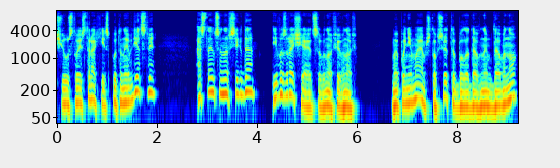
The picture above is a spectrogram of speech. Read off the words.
Чувства и страхи, испытанные в детстве, остаются навсегда и возвращаются вновь и вновь. Мы понимаем, что все это было давным-давно,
